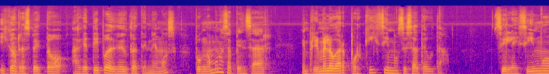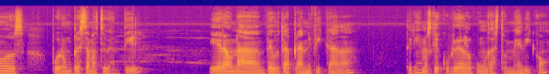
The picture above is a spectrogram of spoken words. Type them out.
Y con respecto a qué tipo de deuda tenemos, pongámonos a pensar, en primer lugar, por qué hicimos esa deuda. Si la hicimos por un préstamo estudiantil, era una deuda planificada, teníamos que cubrir algún gasto médico,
